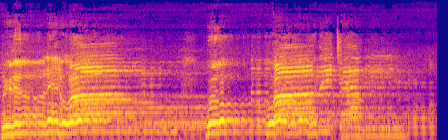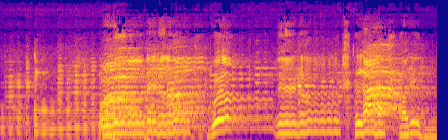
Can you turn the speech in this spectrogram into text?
Well, then, oh, oh, oh, they tell me. Well, then, uh, well, then, uh, cloud in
